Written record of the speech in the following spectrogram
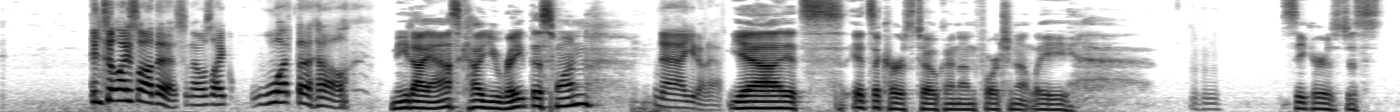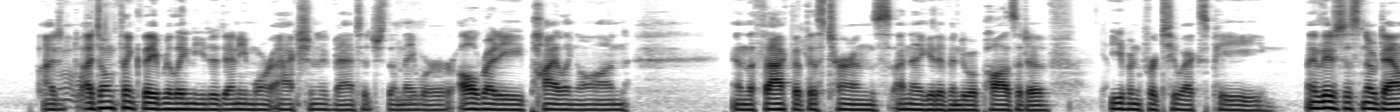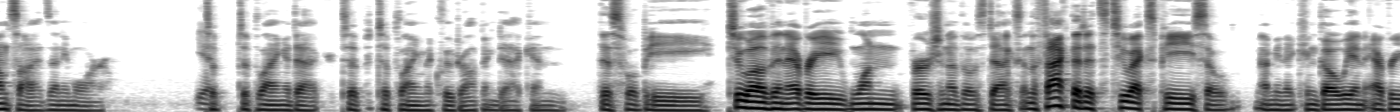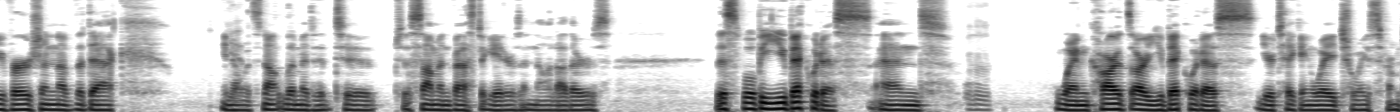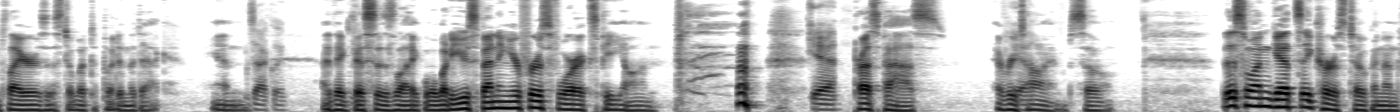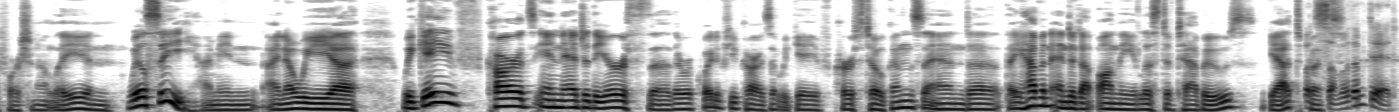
until I saw this, and I was like, what the hell? Need I ask how you rate this one? Nah, you don't have to. Yeah, it's it's a curse token, unfortunately. Mm-hmm. Seekers just I, oh, I don't think they really needed any more action advantage than they mm-hmm. were already piling on. And the fact that this turns a negative into a positive, Yep. even for 2 XP, like there's just no downsides anymore Yeah. to, to playing a deck, to, to playing the clue dropping deck. And this will be two of in every one version of those decks. And the fact that it's 2 XP, so I mean, it can go in every version of the deck. You know, Yeah. it's not limited to to some investigators and not others. This will be ubiquitous, and Mhm. when cards are ubiquitous, you're taking away choice from players as to what to put in the deck. And Exactly. I think this is like, well, what are you spending your first four XP on? Yeah. Press pass every Yeah. time. So this one gets a curse token, unfortunately, and we'll see. I mean, I know we uh, we gave cards in Edge of the Earth. Uh, there were quite a few cards that we gave curse tokens, and uh, they haven't ended up on the list of taboos yet. But, some of them did.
